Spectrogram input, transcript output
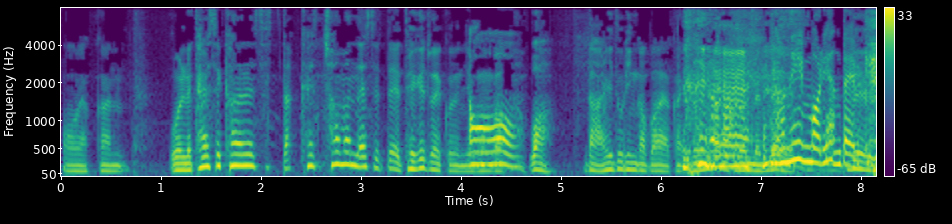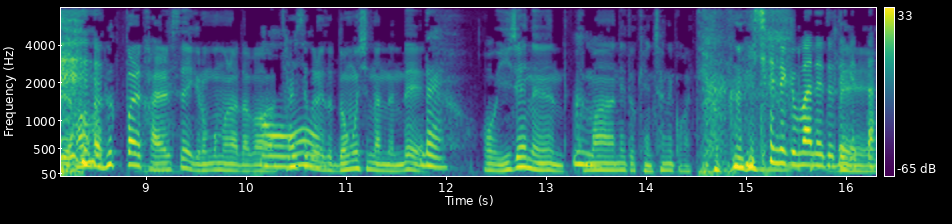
어 약간 원래 탈색할 딱 했- 처음 만났을 때 되게 좋아했거든요. 어. 뭔가 와. 나 아이돌인가 봐 약간 이런 생각이 들었는데 연예인 머리 한다 네, 이렇게. 네, 항상 흑발 갈색 이런 것만 하다가 어. 탈색을 해서 너무 신났는데 네. 어 이제는 그만해도 괜찮을 것 같아요. 이제는 그만해도 네. 되겠다.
